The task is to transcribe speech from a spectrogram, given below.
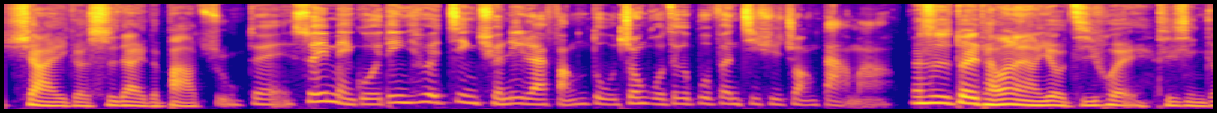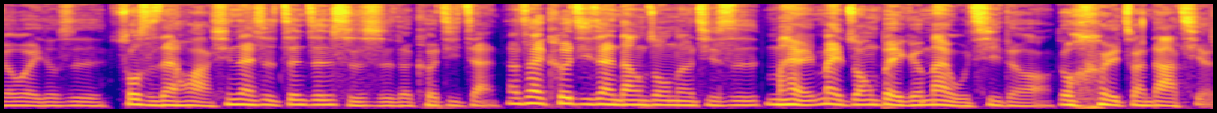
下一个世代的霸主。对，所以美国一定会尽全力来防堵中国这个部分继续壮大嘛。但是对台湾来讲也有机会。提醒各位，就是说实在话，现在是真真实实的科技战。那在科技战当中呢，其实卖卖装备跟卖武器的哦，都会赚大钱。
